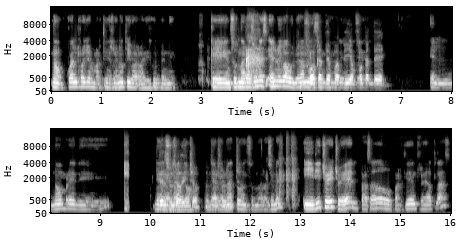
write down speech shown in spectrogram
No, ¿cuál Roger Martínez? Renato Ibarra, discúlpenme. Que en sus narraciones él no iba a volver a Enfócate, papi, el- enfócate. el nombre de, de Del Renato, susodicho, Renato en sus narraciones. Y dicho y hecho, ¿eh? el pasado partido entre Atlas,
